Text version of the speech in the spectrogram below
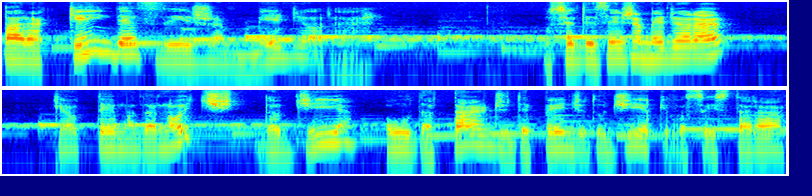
para quem deseja melhorar. Você deseja melhorar? Que é o tema da noite, do dia ou da tarde, depende do dia que você estará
